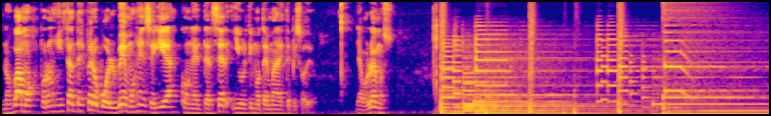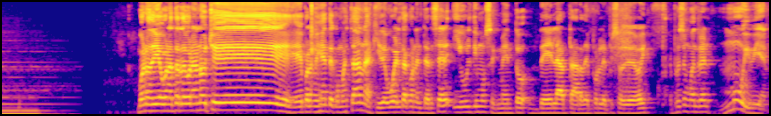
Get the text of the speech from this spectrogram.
Nos vamos por unos instantes, pero volvemos enseguida con el tercer y último tema de este episodio. Ya volvemos. Buenos días, buenas tardes, buenas noches. Eh, para mi gente, ¿cómo están? Aquí de vuelta con el tercer y último segmento de la tarde por el episodio de hoy. Espero se encuentren muy bien.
